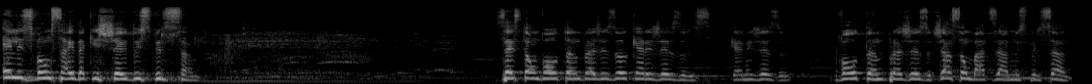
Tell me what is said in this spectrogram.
Eles vão sair daqui cheios do Espírito Santo. Vocês estão voltando para Jesus ou querem Jesus? Querem Jesus. Voltando para Jesus. Já são batizados no Espírito Santo?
